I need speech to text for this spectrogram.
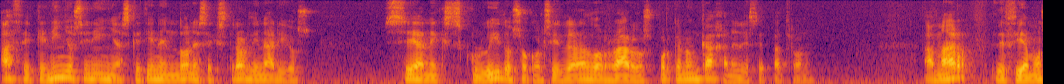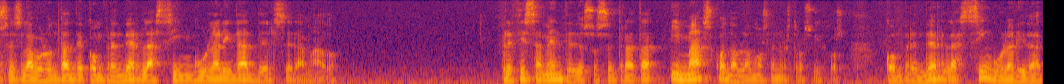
hace que niños y niñas que tienen dones extraordinarios sean excluidos o considerados raros porque no encajan en ese patrón. Amar, decíamos, es la voluntad de comprender la singularidad del ser amado. Precisamente de eso se trata y más cuando hablamos de nuestros hijos, comprender la singularidad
